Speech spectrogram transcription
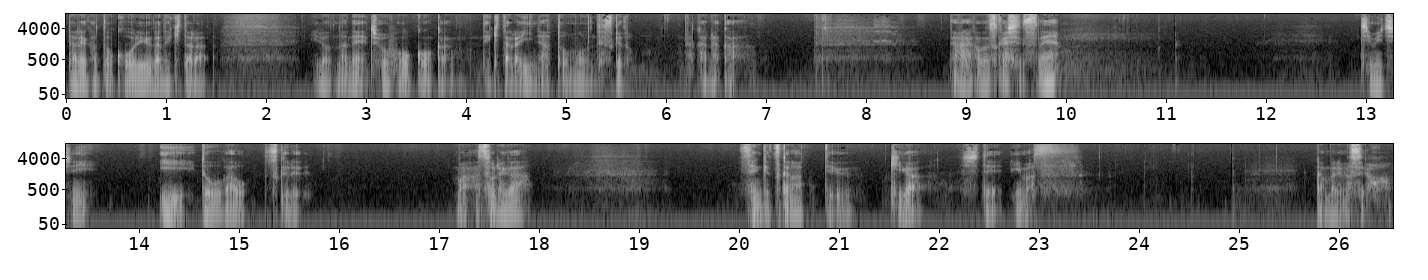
誰かと交流ができたらいろんなね情報交換できたらいいなと思うんですけどなかなかなかなか難しいですね。地道にいい動画を作る。まあそれが先決かなっていう気がしています。頑張りますよ。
